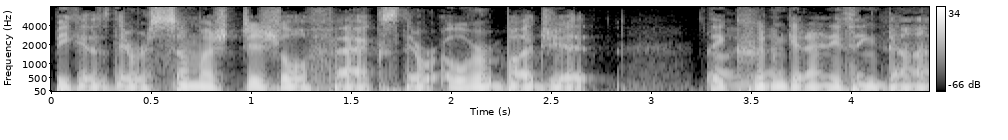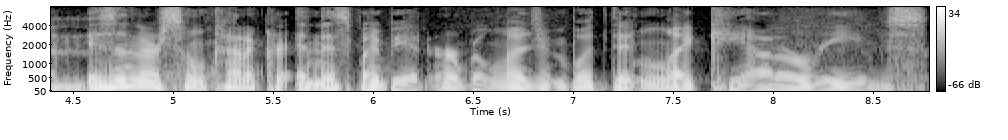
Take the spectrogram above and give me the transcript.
because there was so much digital effects. They were over budget. They couldn't get anything done. Isn't there some kind of and this might be an urban legend, but didn't like Keanu Reeves,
